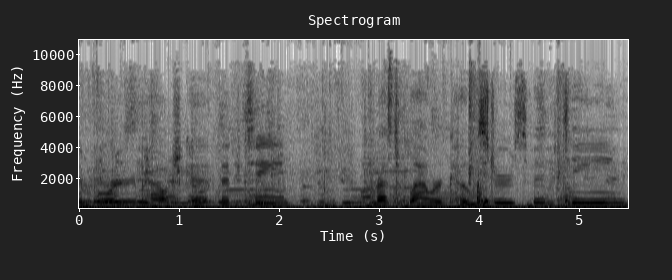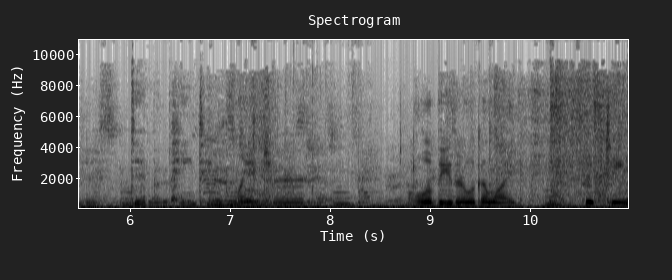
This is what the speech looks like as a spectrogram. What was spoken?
Embroidery pouch kit, 15 Pressed flower coasters, 15 Dip painting planter. All of these are looking like 15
